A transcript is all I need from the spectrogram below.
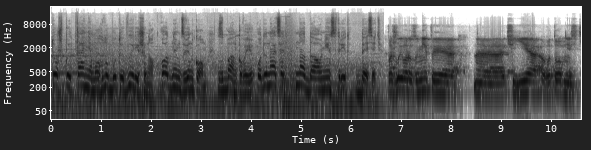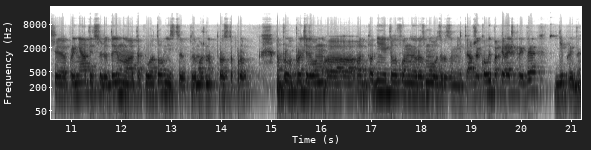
Тож питання могло бути вирішено одним дзвінком з банкової 11 на Даунінг-стріт 10. Важливо розуміти, чи є готовність е, прийняти цю людину. А таку готовність можна просто про- протягом е, однієї телефонної розмови зрозуміти. А вже коли папірець прийде, тоді прийде.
